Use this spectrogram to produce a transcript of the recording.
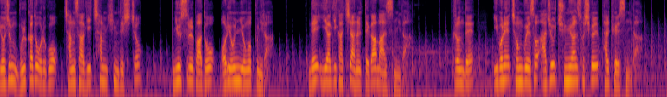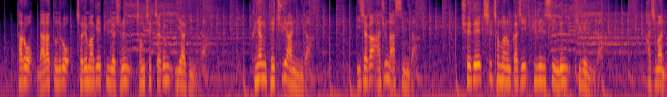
요즘 물가도 오르고 장사하기 참 힘드시죠? 뉴스를 봐도 어려운 용어뿐이라 내 이야기 같지 않을 때가 많습니다. 그런데 이번에 정부에서 아주 중요한 소식을 발표했습니다. 바로 나라 돈으로 저렴하게 빌려주는 정책자금 이야기입니다. 그냥 대출이 아닙니다. 이자가 아주 낮습니다. 최대 7천만 원까지 빌릴 수 있는 기회입니다. 하지만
